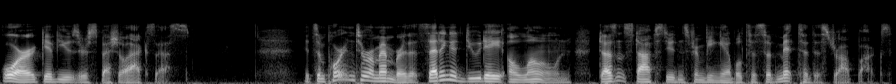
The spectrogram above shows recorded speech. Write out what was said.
or give users special access. It's important to remember that setting a due date alone doesn't stop students from being able to submit to this Dropbox.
